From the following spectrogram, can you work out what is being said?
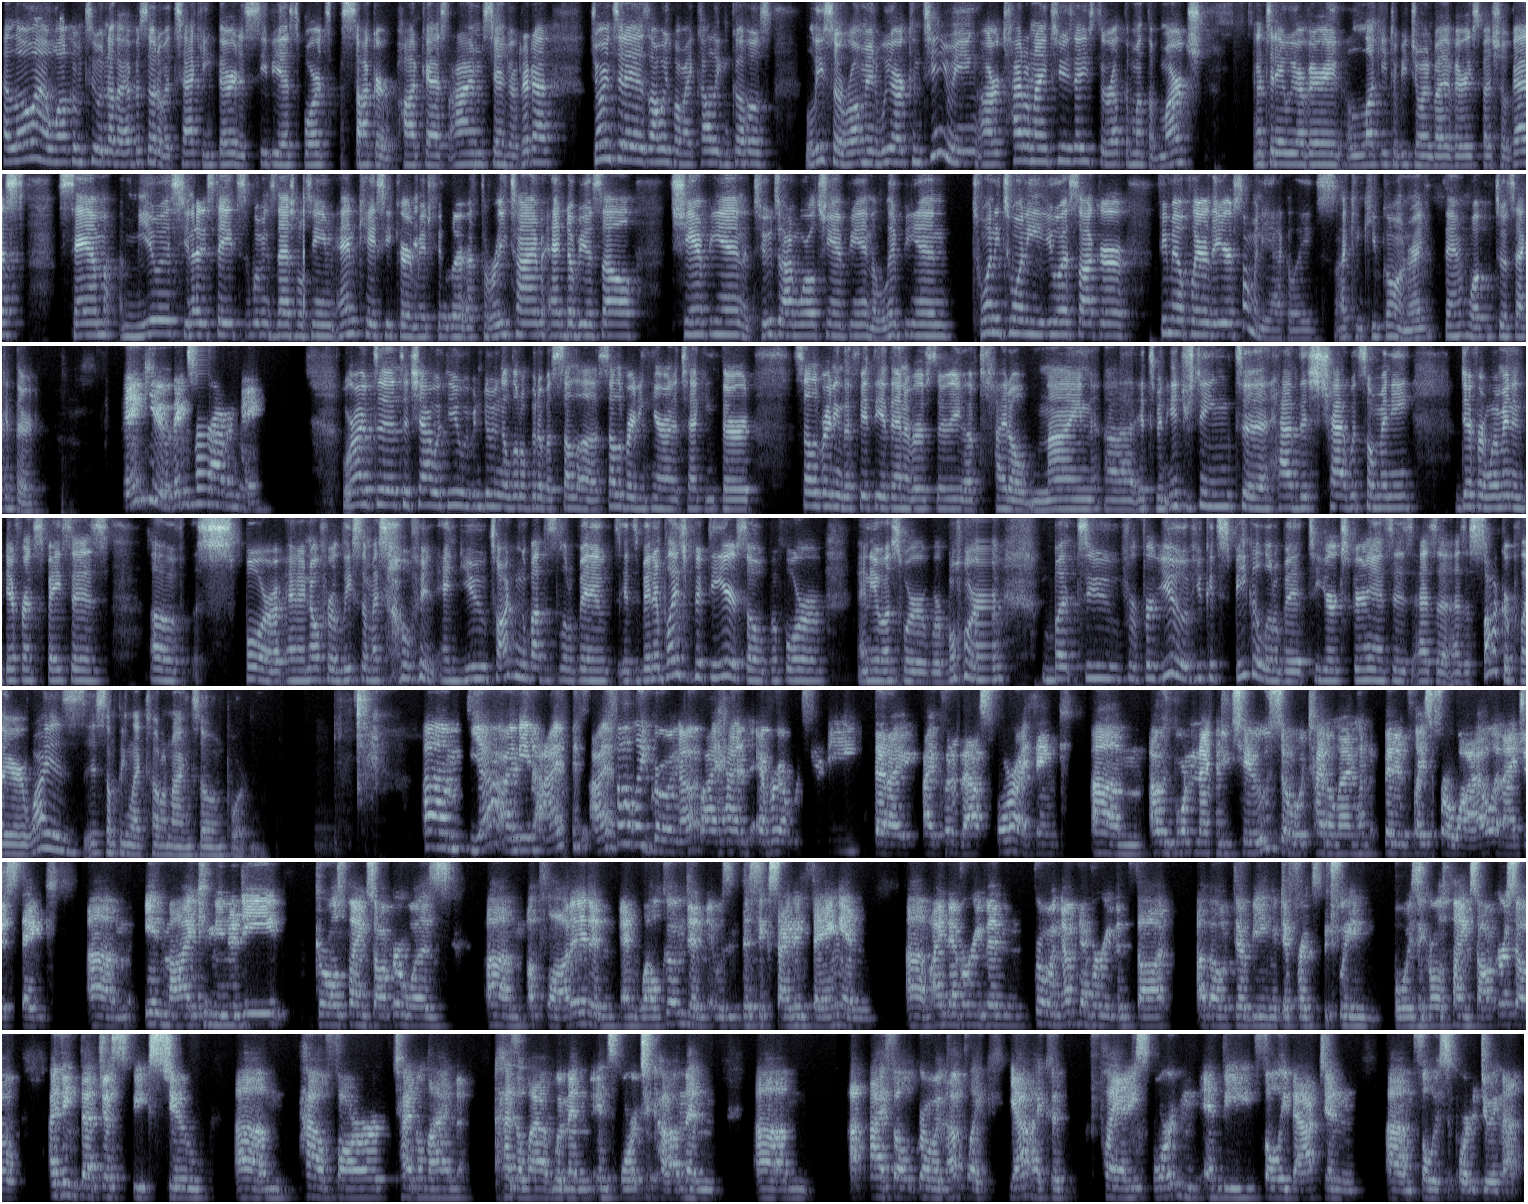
Hello and welcome to another episode of Attacking Third, a CBS Sports Soccer podcast. I'm Sandra Herrera, joined today as always by my colleague and co-host Lisa Roman. We are continuing our Title IX Tuesdays throughout the month of March. And today we are very lucky to be joined by a very special guest, Sam Mewis, United States Women's National Team and KC Current midfielder, a three-time NWSL champion, a two-time world champion, Olympian, 2020 US Soccer Female Player of the Year. So many accolades. I can keep going, right? Sam, welcome to a second third. Thank you. Thanks for having me. We're out to, to chat with you. We've been doing a little bit of a cel- uh, celebrating here on Attacking Third, celebrating the 50th anniversary of Title IX. Uh, it's been interesting to have this chat with so many different women in different spaces of sport. And I know for Lisa, myself, and, and you talking about this a little bit, it's been in place for 50 years. So before any of us were, were born, but to, for, for you, if you could speak a little bit to your experiences as a, as a soccer player, why is, is something like Title IX so important? Um, yeah, I mean, I I felt like growing up, I had every opportunity that I I could have asked for. I think um, I was born in '92, so Title IX had been in place for a while, and I just think um, in my community, girls playing soccer was um, applauded and and welcomed, and it was this exciting thing. And um, I never even growing up, never even thought about there being a difference between boys and girls playing soccer. So I think that just speaks to um, how far Title IX has allowed women in sport to come. And um, I, I, felt growing up like, yeah, I could play any sport and, and be fully backed and um, fully supported doing that.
